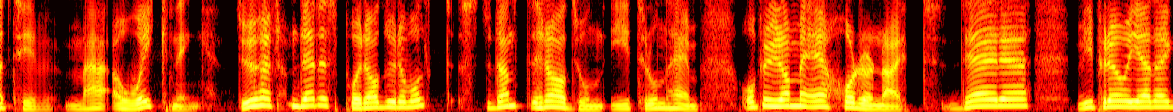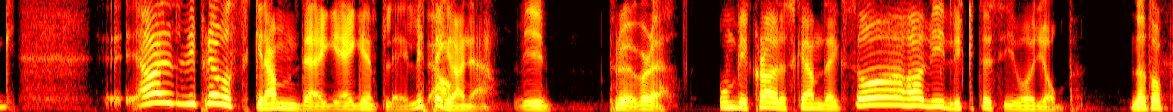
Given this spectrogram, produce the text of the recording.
Alternative med Awakening. Du hører fremdeles på Radio Revolt, studentradioen i Trondheim, og programmet er Horror Night, der eh, vi prøver å gi deg Ja, vi prøver å skremme deg, egentlig. Lite Ja. grann. Vi prøver det. Om vi klarer å skremme deg, så har vi lyktes i vår jobb. Nettopp.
